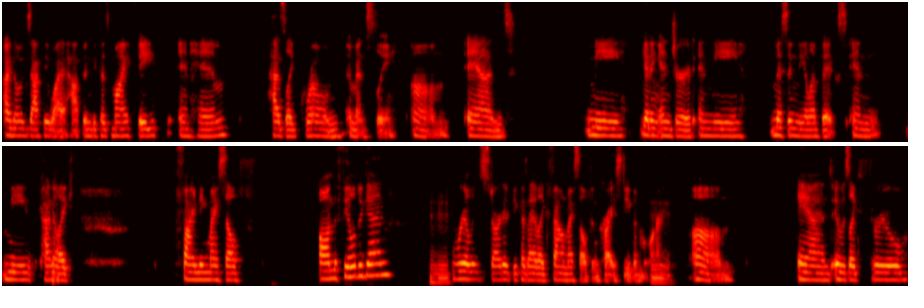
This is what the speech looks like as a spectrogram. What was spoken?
I know exactly why it happened because my faith in him has like grown immensely. Um, and me getting injured and me missing the Olympics and me kind of like finding myself on the field again mm-hmm. really started because I like found myself in Christ even more. Mm. Um, and it was like through,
